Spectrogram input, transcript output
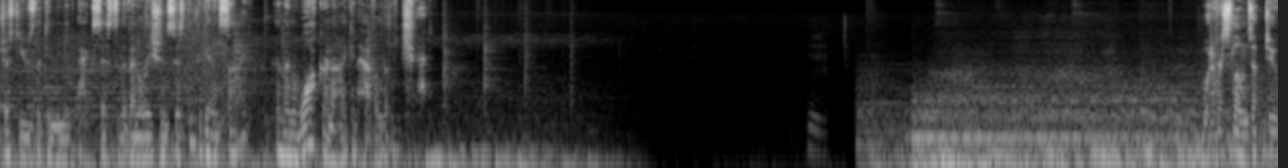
Just use the convenient access to the ventilation system to get inside, and then Walker and I can have a little chat. Sloan's up to,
